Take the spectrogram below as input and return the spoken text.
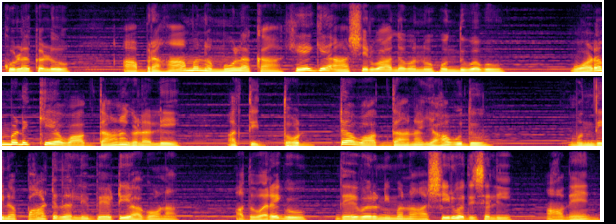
ಕುಳಗಳು ಅಬ್ರಹಾಮನ ಮೂಲಕ ಹೇಗೆ ಆಶೀರ್ವಾದವನ್ನು ಹೊಂದುವವು? ಒಡಂಬಡಿಕೆಯ ವಾಗ್ದಾನಗಳಲ್ಲಿ ಅತಿ ದೊಡ್ಡ ವಾಗ್ದಾನ ಯಾವುದು? ಮುಂದಿನ ಪಾಠದಲ್ಲಿ ಭೇಟಿಯಾಗೋಣ. ಅದುವರೆಗೂ ದೇವರು ನಿಮ್ಮನ್ನು ಆಶೀರ್ವದಿಸಲಿ. ಆಮೇನ್.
